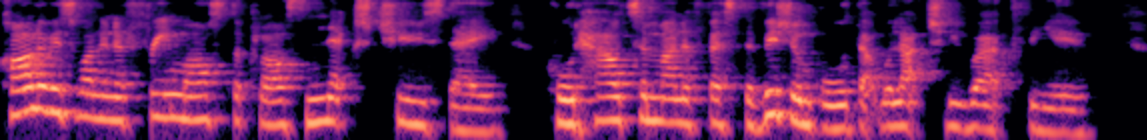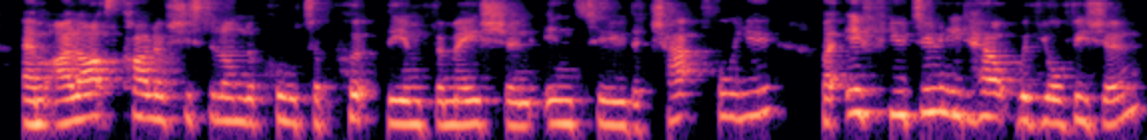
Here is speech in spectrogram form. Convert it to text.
Carla is running a free masterclass next Tuesday called How to Manifest a Vision Board that will actually work for you. Um, I'll ask Carla if she's still on the call to put the information into the chat for you. But if you do need help with your vision,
